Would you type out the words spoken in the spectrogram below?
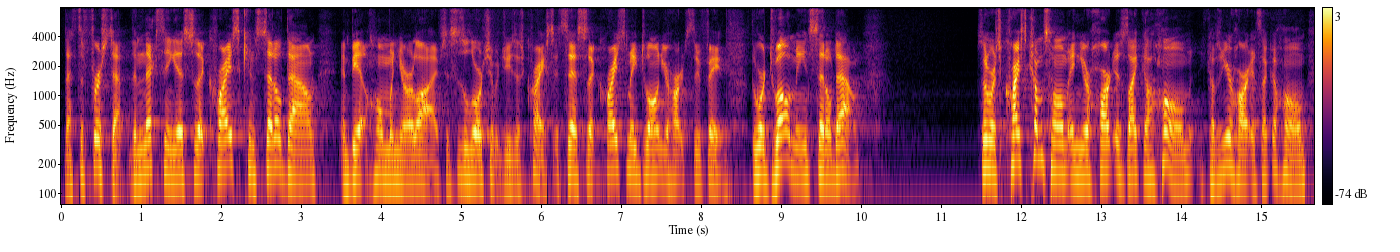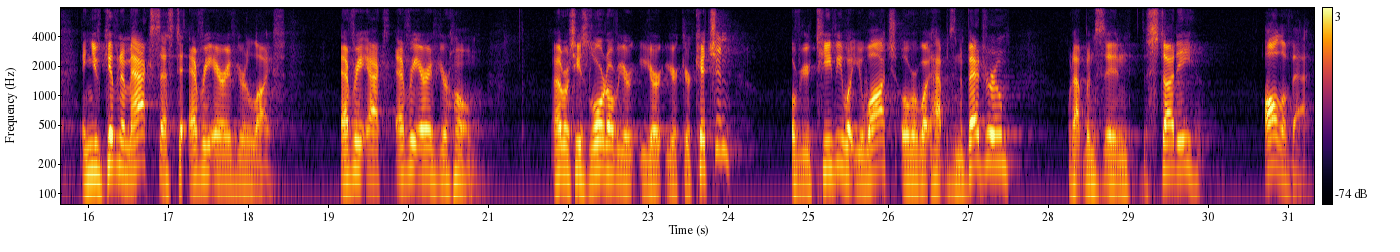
that's the first step. The next thing is so that Christ can settle down and be at home in your lives. This is the Lordship of Jesus Christ. It says so that Christ may dwell in your hearts through faith. The word dwell means settle down. So, in other words, Christ comes home and your heart is like a home. He comes in your heart, it's like a home, and you've given him access to every area of your life, every, act, every area of your home. In other words, he's Lord over your, your, your, your kitchen, over your TV, what you watch, over what happens in the bedroom, what happens in the study, all of that.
